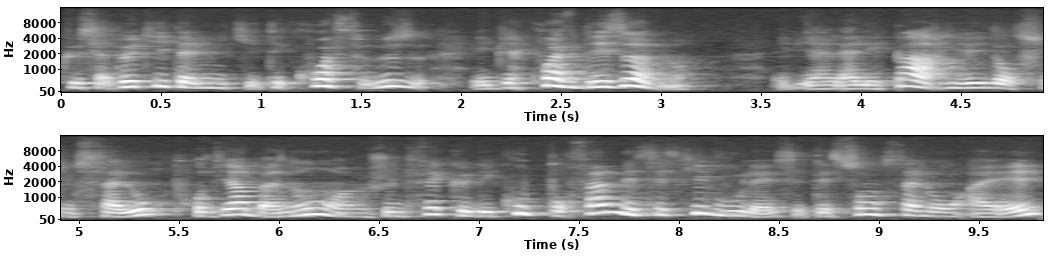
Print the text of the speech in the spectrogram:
que sa petite amie qui était coiffeuse, eh bien coiffe des hommes. Eh bien, elle n'allait pas arriver dans son salon pour dire bah non, je ne fais que des coupes pour femmes, mais c'est ce qu'il voulait. C'était son salon à elle,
